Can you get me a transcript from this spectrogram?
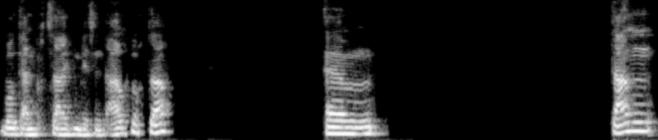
Ich wollte einfach zeigen, wir sind auch noch da. Ähm, dann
